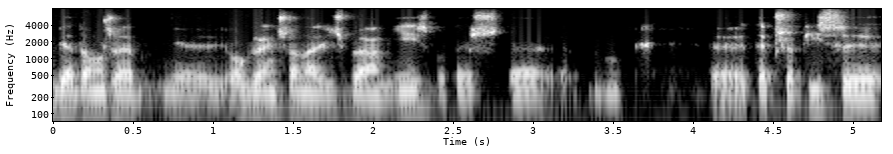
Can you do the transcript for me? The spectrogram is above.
wiadomo, że e, ograniczona liczba miejsc, bo też te, e, te przepisy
